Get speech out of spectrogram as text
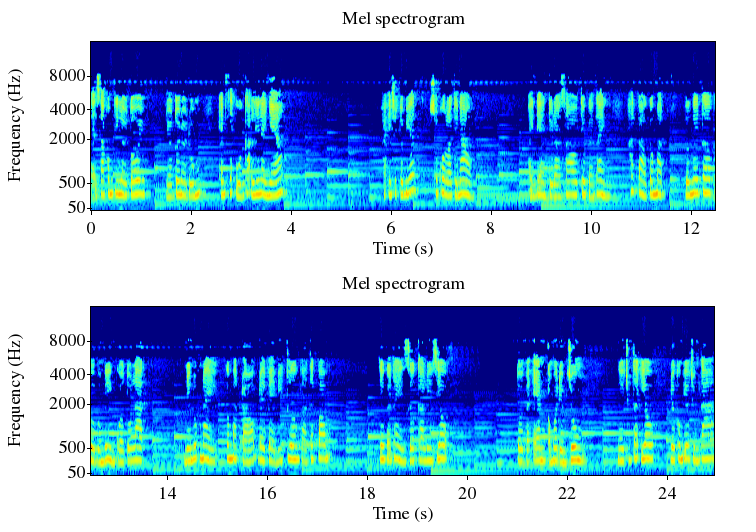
Tại sao không tin lời tôi? Nếu tôi nói đúng Em sẽ uống cạn ly này nhé. Hãy cho tôi biết Số cuộc là thế nào? Ánh đèn từ đằng sau Tiêu cánh Thành Hắt vào gương mặt vừa ngây thơ vừa bướng bỉnh của Tô Lạc. Nhưng lúc này gương mặt đó đầy vẻ bi thương và thất vọng. Tiêu cánh Thành giơ cao ly rượu. Tôi và em có một điểm chung. Người chúng ta yêu đều không yêu chúng ta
